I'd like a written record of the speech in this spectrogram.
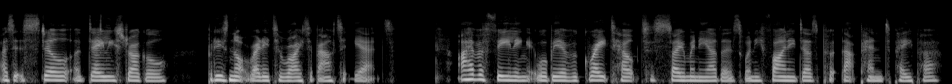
as it's still a daily struggle, but he's not ready to write about it yet. I have a feeling it will be of a great help to so many others when he finally does put that pen to paper.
